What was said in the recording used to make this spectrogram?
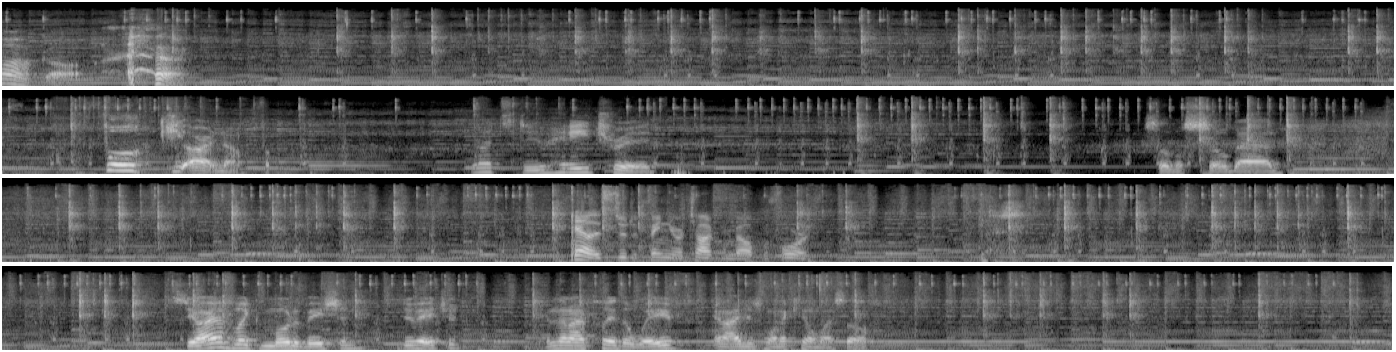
Fuck off. Fuck you. Alright, no. Let's do hatred. This level's so bad. Yeah, let's do the thing you were talking about before. See, I have like motivation to do hatred, and then I play the wave, and I just want to kill myself.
